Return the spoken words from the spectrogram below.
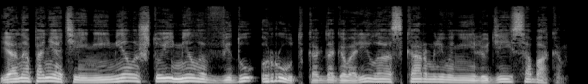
и она понятия не имела, что имела в виду Рут, когда говорила о скармливании людей собакам.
